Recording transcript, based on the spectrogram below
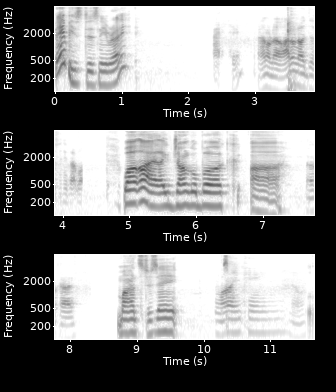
Bambi's Disney, right? I think I don't know. I don't know Disney that well. Well, I like Jungle Book. Uh, Okay. Monsters Inc. Lion King. No.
